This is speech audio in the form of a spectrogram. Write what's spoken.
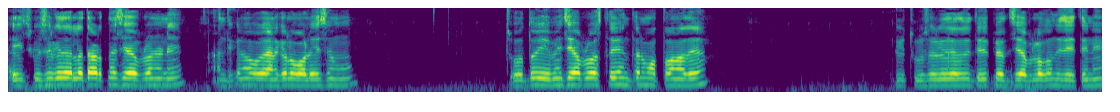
అవి చూసారు కదా ఎలా తాడుతున్నాయి చేపలోనని అందుకని వెనకాల వాళ్ళు వేసాము. చూద్దాం ఏమేమి చేపలు వస్తాయి ఎంత మొత్తం అదే ఇక చూసారు కదా ఇది పెద్ద చేపలాగా ఉంది ఇదైతేనే.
